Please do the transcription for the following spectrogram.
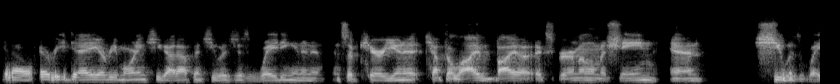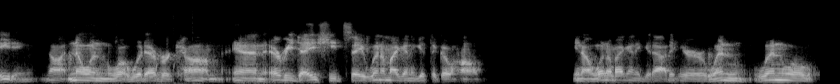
You know, every day, every morning she got up and she was just waiting in an intensive care unit, kept alive by an experimental machine. And she was waiting, not knowing what would ever come. And every day she'd say, When am I going to get to go home? You know, when am I going to get out of here? When, when will,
